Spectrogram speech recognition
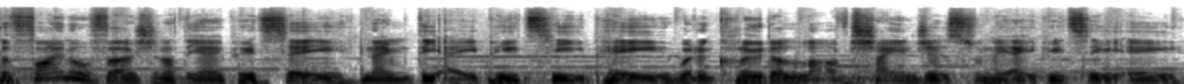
The final version of the APT, named the APTP, would include a lot of changes from the APTE.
